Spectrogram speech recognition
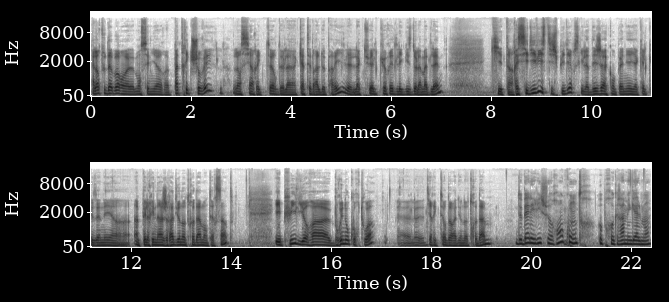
Alors tout d'abord, euh, monseigneur Patrick Chauvet, l'ancien recteur de la cathédrale de Paris, l'actuel curé de l'église de la Madeleine, qui est un récidiviste, si je puis dire, parce qu'il a déjà accompagné il y a quelques années un, un pèlerinage Radio Notre-Dame en Terre Sainte. Et puis il y aura Bruno Courtois, euh, le directeur de Radio Notre-Dame. De belles et riches rencontres au programme également.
